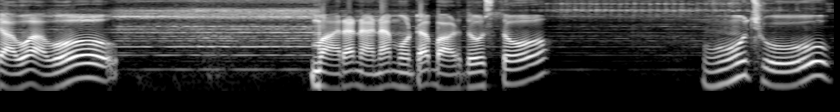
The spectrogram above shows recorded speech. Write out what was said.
આવો આવો. મારા નાના મોટા બાળ દોસ્તો હું છું.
